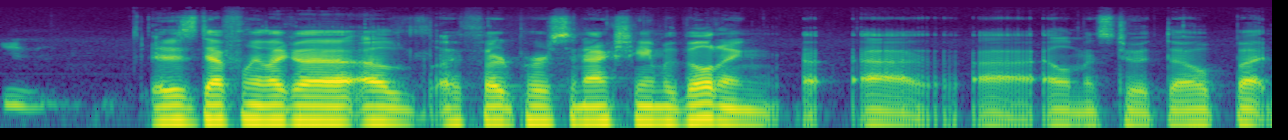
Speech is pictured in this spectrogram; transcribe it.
it is definitely like a, a, a third person action game with building uh, uh, elements to it though but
